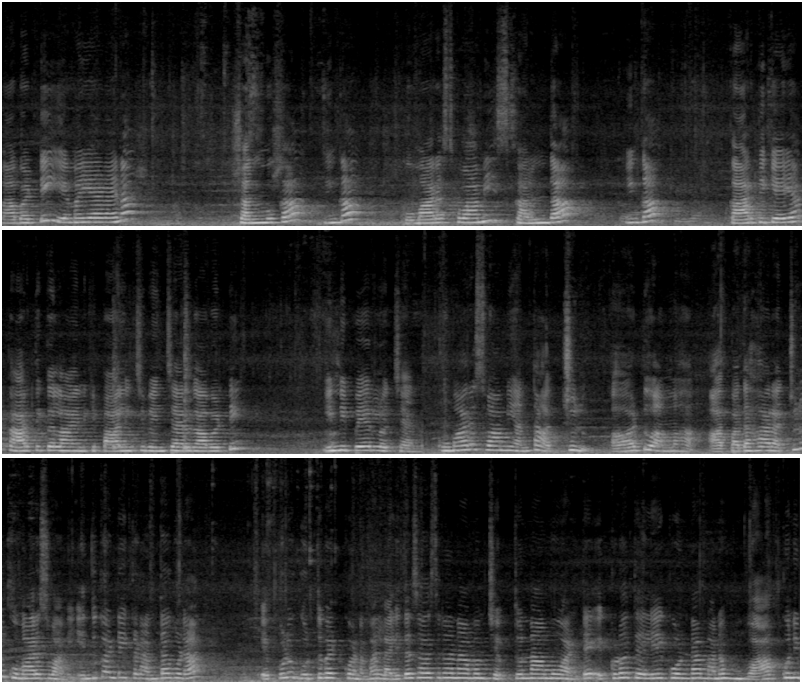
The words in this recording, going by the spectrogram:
కాబట్టి ఏమయ్యాడు ఆయన షణ్ముఖ ఇంకా కుమారస్వామి స్కంద ఇంకా కార్తికేయ కార్తికలు ఆయనకి పాలిచ్చి పెంచారు కాబట్టి ఇన్ని పేర్లు వచ్చాయి కుమారస్వామి అంతా అచ్చులు ఆటు అమ్మహ ఆ పదహారు అచ్చులు కుమారస్వామి. ఎందుకంటే ఇక్కడ అంతా కూడా ఎప్పుడు గుర్తుపెట్టుకోండమ్మా లలిత సహస్రనామం చెప్తున్నాము అంటే ఎక్కడో తెలియకుండా మనం వాక్కుని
